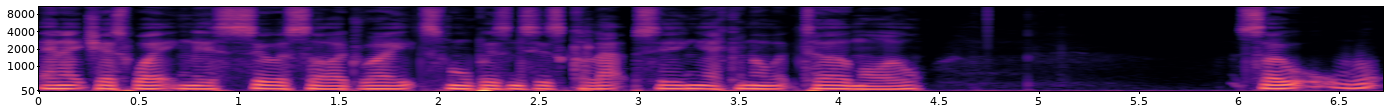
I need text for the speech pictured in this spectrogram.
NHS waiting lists, suicide rates, small businesses collapsing, economic turmoil. So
